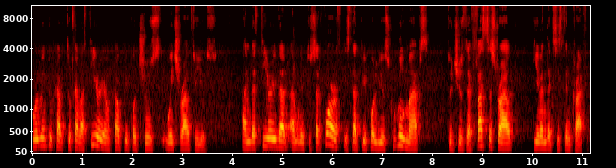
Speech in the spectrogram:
we're going to have to have a theory on how people choose which route to use. And the theory that I'm going to set forth is that people use Google Maps to choose the fastest route given the existing traffic.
